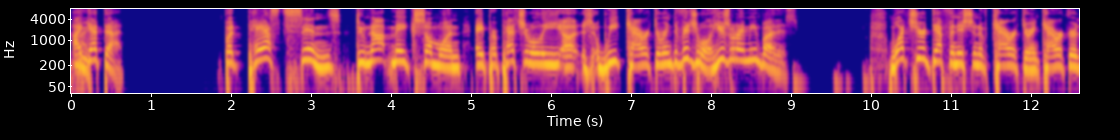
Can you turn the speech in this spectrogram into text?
Right. I get that. But past sins do not make someone a perpetually uh, weak character individual. Here's what I mean by this. What's your definition of character and character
